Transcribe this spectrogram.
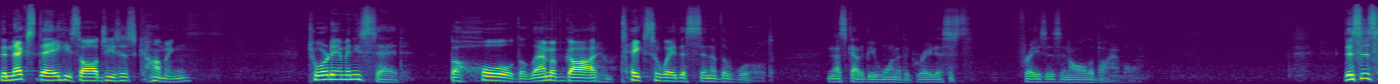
The next day he saw Jesus coming toward him and he said, Behold, the Lamb of God who takes away the sin of the world. And that's got to be one of the greatest phrases in all the Bible. This is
